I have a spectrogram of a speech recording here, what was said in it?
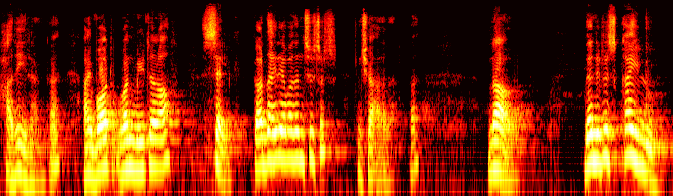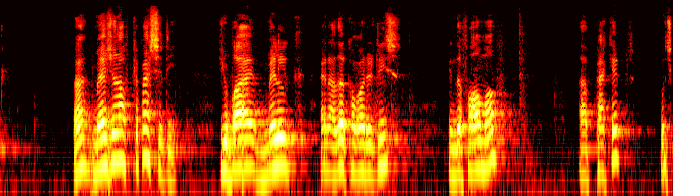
hariran. I bought one meter of silk. Got the idea, brothers and sisters? Inshallah. Now, then it is kailu. Measure of capacity. You buy milk and other commodities in the form of a packet which,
